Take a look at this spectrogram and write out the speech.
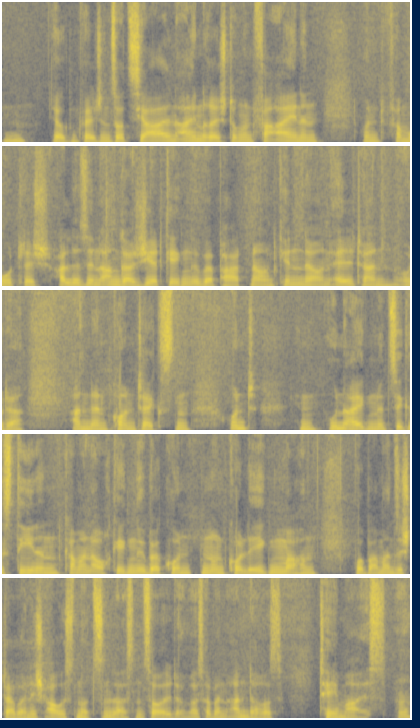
hm, irgendwelchen sozialen Einrichtungen, Vereinen und vermutlich alle sind engagiert gegenüber Partner und Kinder und Eltern oder anderen Kontexten und uneigennütziges Dienen kann man auch gegenüber Kunden und Kollegen machen, wobei man sich dabei nicht ausnutzen lassen sollte, was aber ein anderes Thema ist. Ne?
